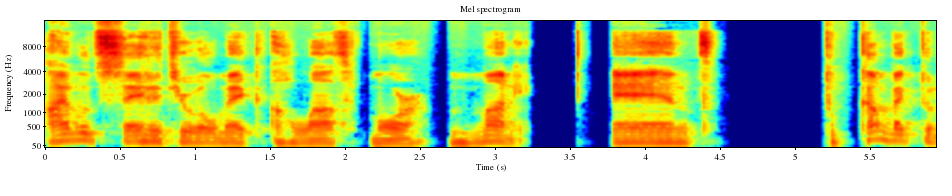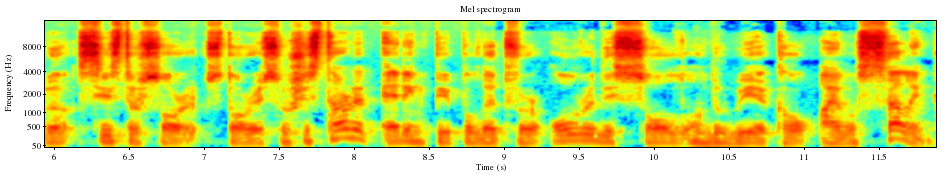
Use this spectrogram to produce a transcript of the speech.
i would say that you will make a lot more money. And to come back to the sister story so she started adding people that were already sold on the vehicle i was selling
